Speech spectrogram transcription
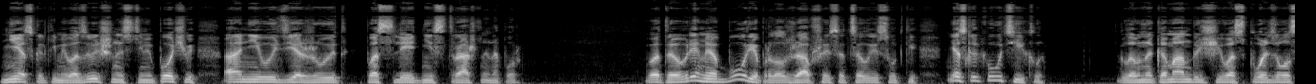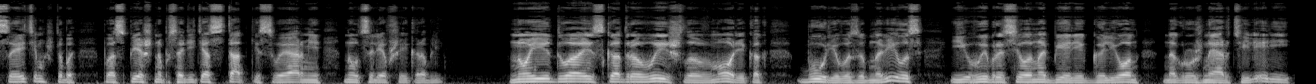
несколькими возвышенностями почвы, они выдерживают последний страшный напор. В это время буря, продолжавшаяся целые сутки, несколько утихла. Главнокомандующий воспользовался этим, чтобы поспешно посадить остатки своей армии на уцелевшие корабли. Но едва эскадра вышла в море, как буря возобновилась и выбросила на берег галеон, нагруженный артиллерией,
